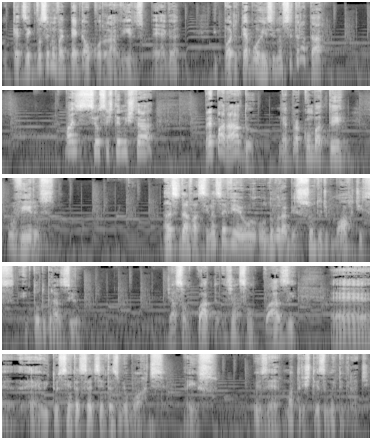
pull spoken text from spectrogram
Não quer dizer que você não vai pegar o coronavírus. Pega e pode até morrer se não se tratar. Mas seu sistema está preparado né, para combater o vírus. Antes da vacina, você viu o, número absurdo de mortes em todo o Brasil. Já são, quatro, já são quase é, é, 800, 700 mil mortes. É isso? Pois é, uma tristeza muito grande.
